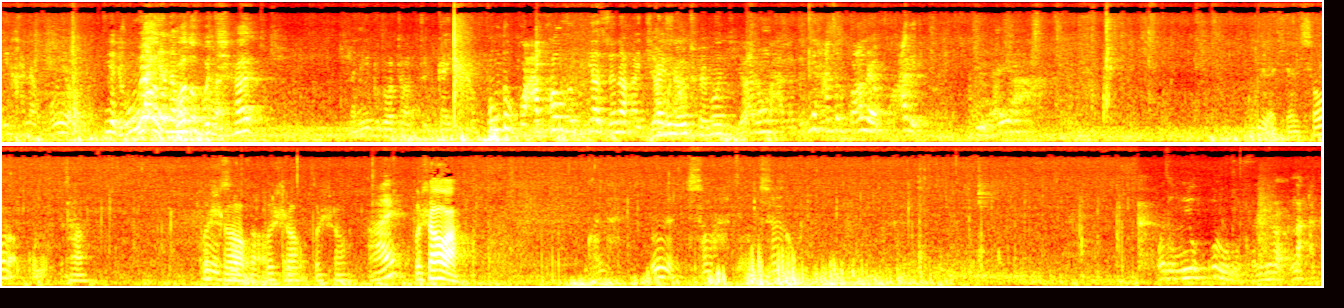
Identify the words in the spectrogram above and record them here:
你看这朋友，你我中元节我都不钱。那你不说这这该风都刮跑是比较深了，还钱没有吹风机啊？弄那个，你看都光这刮的。哎呀，有点嫌少了，咕噜，看。不少，不少，不少。哎，不少啊。管他，有人吃吧，就吃了。我都没有咕噜的空调，那个钱。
